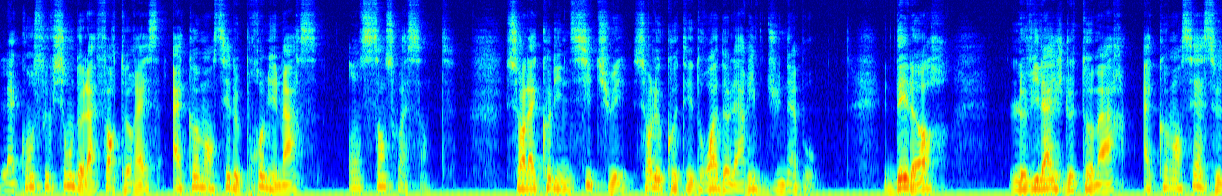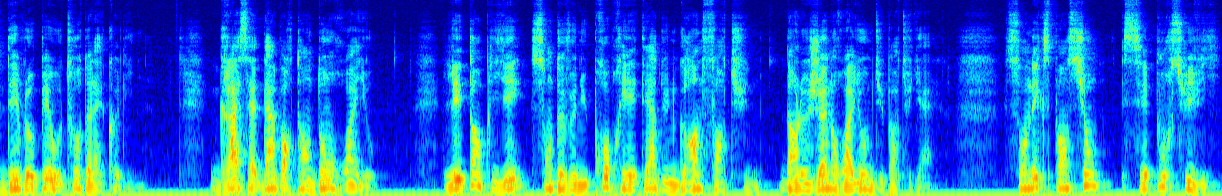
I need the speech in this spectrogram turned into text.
La construction de la forteresse a commencé le 1er mars 1160, sur la colline située sur le côté droit de la rive du Nabo. Dès lors, le village de Tomar a commencé à se développer autour de la colline. Grâce à d'importants dons royaux, les Templiers sont devenus propriétaires d'une grande fortune dans le jeune royaume du Portugal. Son expansion s'est poursuivie.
